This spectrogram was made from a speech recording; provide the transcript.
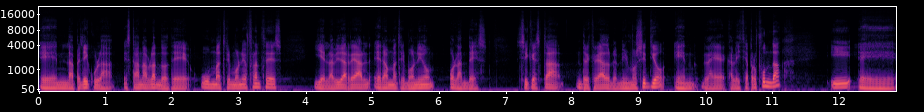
en la película están hablando de un matrimonio francés y en la vida real era un matrimonio holandés. Sí que está recreado en el mismo sitio, en la Galicia profunda, y eh,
